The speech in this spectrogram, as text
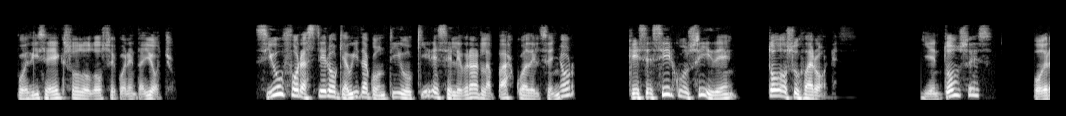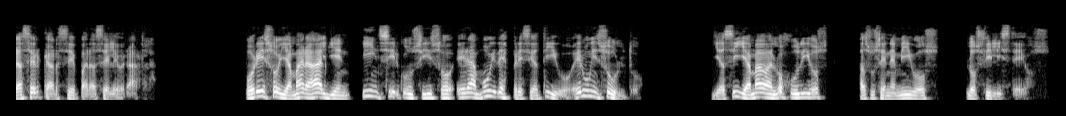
pues dice Éxodo 12:48. Si un forastero que habita contigo quiere celebrar la Pascua del Señor, que se circunciden todos sus varones. y entonces podrá acercarse para celebrarla. Por eso llamar a alguien incircunciso era muy despreciativo, era un insulto. Y así llamaban los judíos a sus enemigos, los filisteos.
